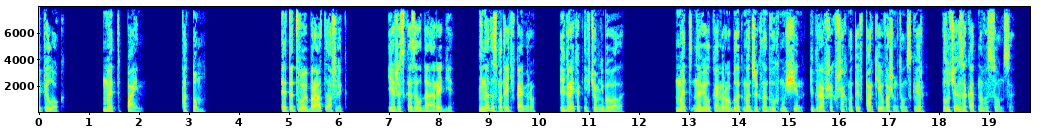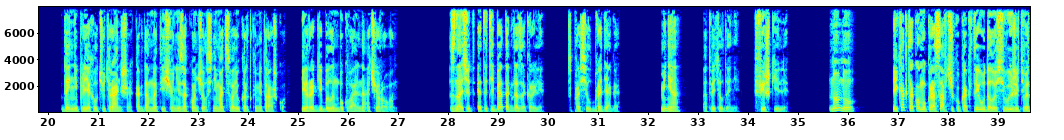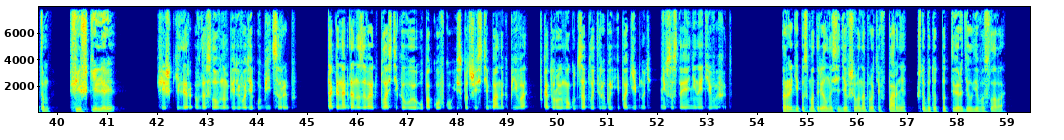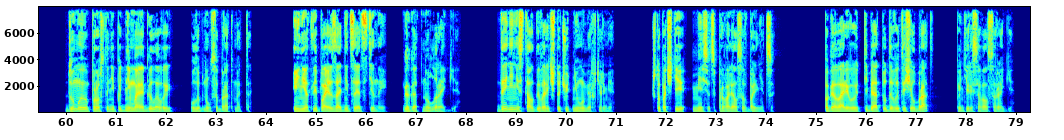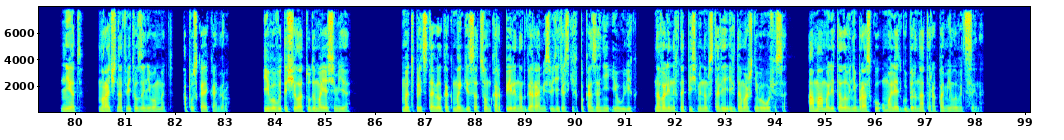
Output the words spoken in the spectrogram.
Эпилог. Мэтт Пайн. Потом. «Это твой брат, Аффлек?» «Я же сказал да, Регги. Не надо смотреть в камеру. Играй, как ни в чем не бывало». Мэтт навел камеру Black Magic на двух мужчин, игравших в шахматы в парке Вашингтон-сквер в лучах закатного солнца. Дэнни приехал чуть раньше, когда Мэтт еще не закончил снимать свою короткометражку, и Регги был им буквально очарован. «Значит, это тебя тогда закрыли?» — спросил бродяга. «Меня», — ответил Дэнни, — «в Фишкилле». «Ну-ну. И как такому красавчику, как ты, удалось выжить в этом фишкиллере?» Фишкиллер в дословном переводе «убийца рыб». Так иногда называют пластиковую упаковку из-под шести банок пива, в которую могут заплыть рыбы и погибнуть, не в состоянии найти выход. Регги посмотрел на сидевшего напротив парня, чтобы тот подтвердил его слова. «Думаю, просто не поднимая головы», — улыбнулся брат Мэтта. «И не отлипая задницей от стены», — гоготнул Регги. Дэнни не стал говорить, что чуть не умер в тюрьме, что почти месяц провалялся в больнице. «Поговаривают, тебя оттуда вытащил брат?» — поинтересовался Регги. «Нет», — мрачно ответил за него Мэтт, опуская камеру. Его вытащила оттуда моя семья. Мэтт представил, как Мэгги с отцом корпели над горами свидетельских показаний и улик, наваленных на письменном столе их домашнего офиса, а мама летала в Небраску умолять губернатора помиловать сына.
